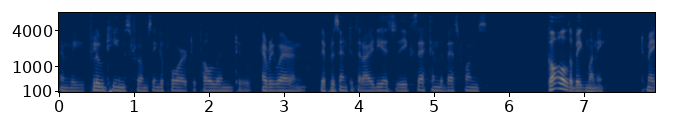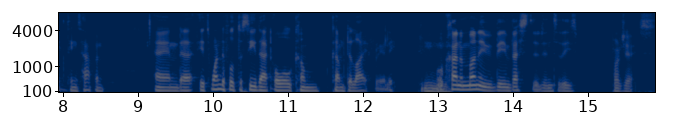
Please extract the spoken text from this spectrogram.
And we flew teams from singapore to poland to everywhere and they presented their ideas to the exec and the best ones got all the big money to make things happen and uh, it's wonderful to see that all come come to life really Mm. What kind of money would be invested into these projects?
